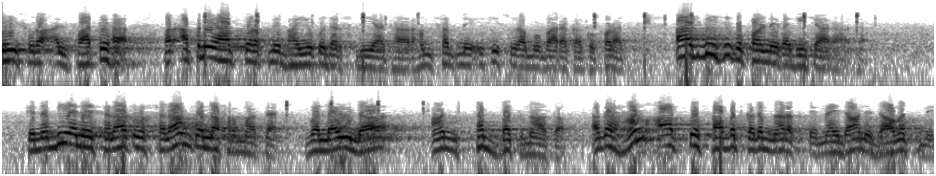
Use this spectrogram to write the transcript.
یہی سورہ الفاتحہ اور اپنے آپ کو اور اپنے بھائیوں کو درس دیا تھا اور ہم سب نے اسی سورہ مبارکہ کو پڑھا۔ تھا آج بھی اسی کو پڑھنے کا جی چاہ رہا تھا کہ نبی علیہ السلاط والسلام کو اللہ فرماتا ہے وہ لولا ان سب کا اگر ہم آپ کو ثابت قدم نہ رکھتے، میدان دعوت میں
